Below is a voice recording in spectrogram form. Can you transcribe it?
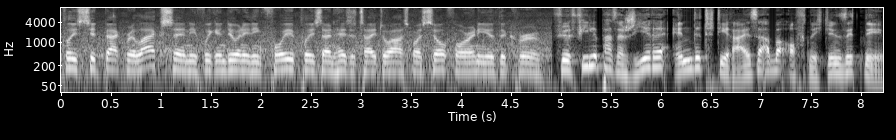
Please sit back, relax, and if we can do anything for you, please don't hesitate to ask myself or any of the crew. Für viele Passagiere endet die Reise aber oft nicht in Sydney.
